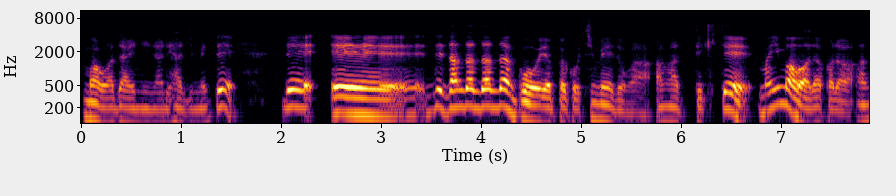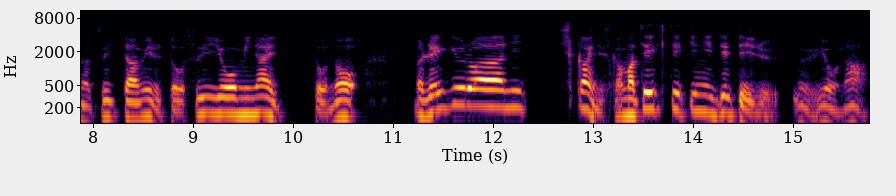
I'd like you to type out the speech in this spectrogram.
まあ話題になり始めて、で、えーで、だんだんだんだんこう、やっぱりこう知名度が上がってきて、まあ今はだから、あの、ツイッター見ると、水曜ミナイトの、まあ、レギュラーに近いんですか？まあ定期的に出ているような、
